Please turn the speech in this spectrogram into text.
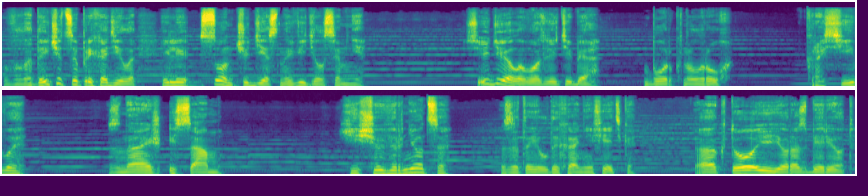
«Владычица приходила или сон чудесный виделся мне?» «Сидела возле тебя», – буркнул Рух. Красивая. Знаешь и сам. Еще вернется, затаил дыхание Федька. А кто ее разберет?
